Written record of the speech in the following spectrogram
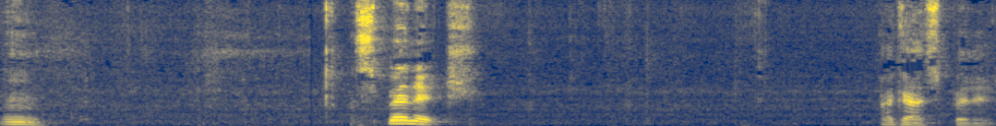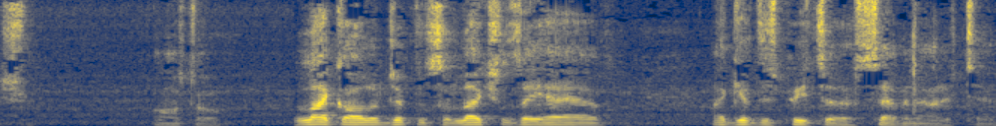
Mm. Spinach. I got spinach also. Like all the different selections they have. I give this pizza a 7 out of 10.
